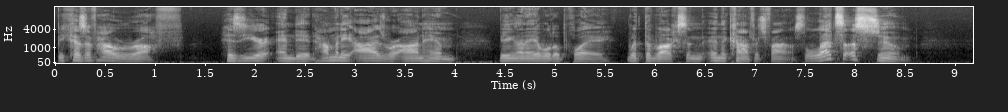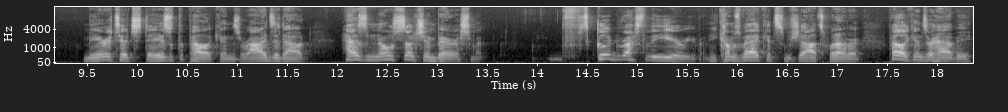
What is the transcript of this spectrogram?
because of how rough his year ended, how many eyes were on him being unable to play with the Bucks in, in the conference finals. Let's assume Mirotic stays with the Pelicans, rides it out, has no such embarrassment. Good rest of the year, even. He comes back, hits some shots, whatever. Pelicans are happy.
